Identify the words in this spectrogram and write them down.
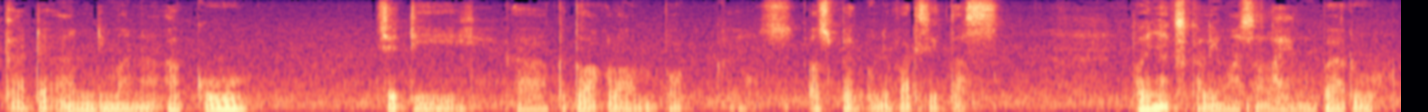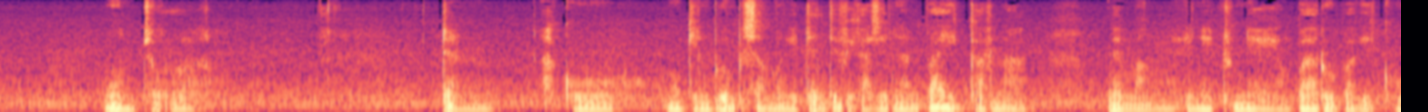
Keadaan di mana aku jadi uh, ketua kelompok ospek universitas. Banyak sekali masalah yang baru muncul. Dan aku mungkin belum bisa mengidentifikasi dengan baik karena memang ini dunia yang baru bagiku.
